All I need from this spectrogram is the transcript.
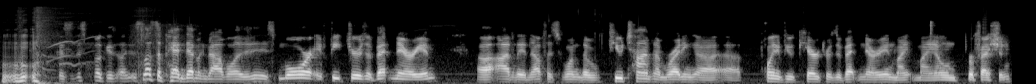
Because this book is it's less a pandemic novel. It is more. It features a veterinarian. Uh, oddly enough, it's one of the few times I'm writing a, a point of view character as a veterinarian, my, my own profession.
